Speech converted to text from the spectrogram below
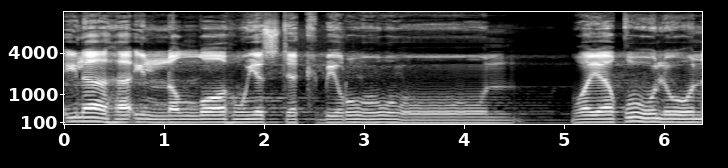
اله الا الله يستكبرون ويقولون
